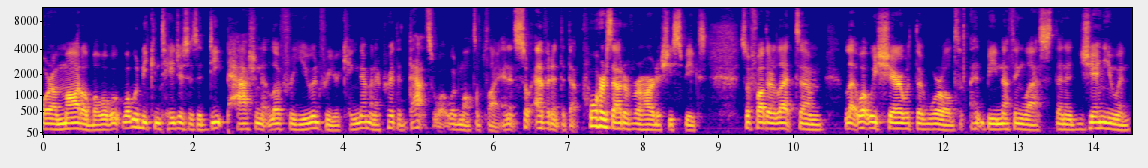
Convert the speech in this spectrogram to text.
or a model, but what, what would be contagious is a deep, passionate love for you and for your kingdom. And I pray that that's what would multiply. And it's so evident that that pours out of her heart as she speaks. So, Father, let um, let what we share with the world be nothing less than a genuine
